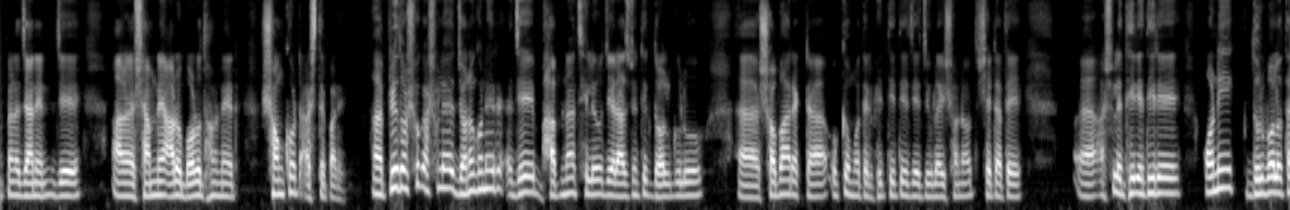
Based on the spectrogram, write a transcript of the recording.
আপনারা জানেন যে সামনে আরও বড় ধরনের সংকট আসতে পারে। প্রিয় দর্শক, আসলে জনগণের যে ভাবনা ছিল যে রাজনৈতিক দলগুলো সবার একটা ঐক্যমতের ভিত্তিতে যে জুলাই সনদ, সেটাতে আসলে ধীরে ধীরে অনেক দুর্বলতা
